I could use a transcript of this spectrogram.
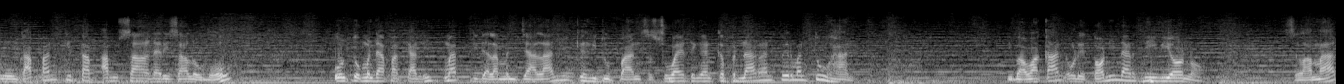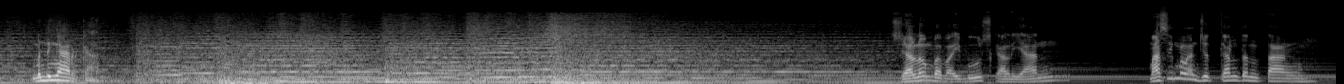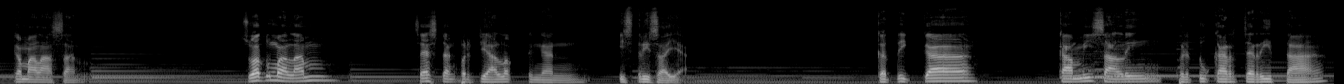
pengungkapan kitab Amsal dari Salomo untuk mendapatkan hikmat di dalam menjalani kehidupan sesuai dengan kebenaran firman Tuhan. Dibawakan oleh Tony Nardiwiono. Selamat mendengarkan. Shalom Bapak Ibu sekalian, masih melanjutkan tentang kemalasan. Suatu malam saya sedang berdialog dengan istri saya. Ketika kami saling bertukar cerita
